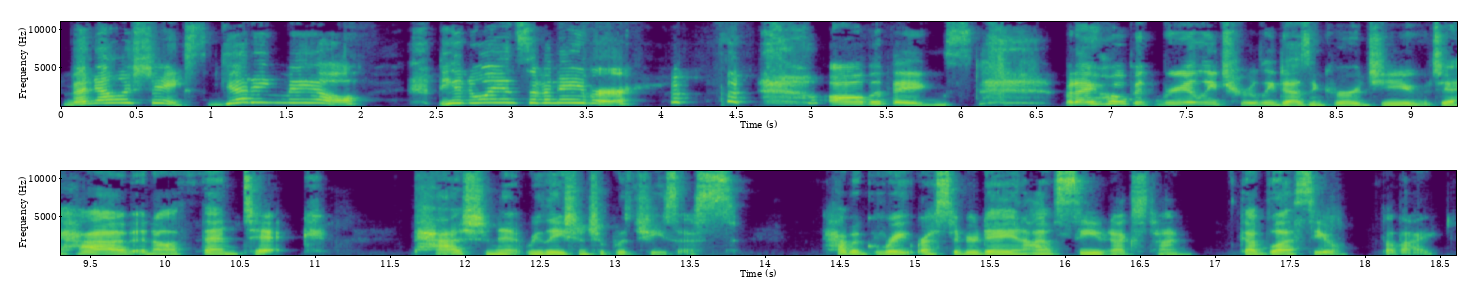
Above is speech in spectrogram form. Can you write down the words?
vanilla shakes, getting mail, the annoyance of a neighbor, all the things. But I hope it really, truly does encourage you to have an authentic, passionate relationship with Jesus. Have a great rest of your day, and I'll see you next time. God bless you. Bye bye.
